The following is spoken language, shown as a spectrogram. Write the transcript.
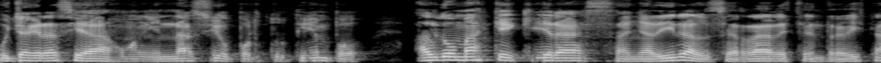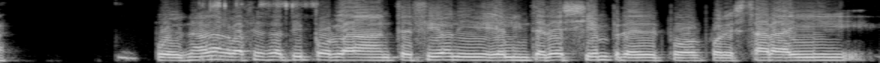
Muchas gracias, Juan Ignacio, por tu tiempo. ¿Algo más que quieras añadir al cerrar esta entrevista? Pues nada, gracias a ti por la atención y el interés siempre por, por estar ahí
